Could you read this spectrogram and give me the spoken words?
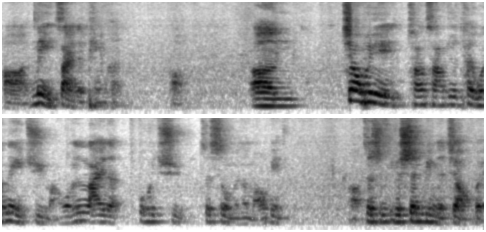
啊，内在的平衡，啊，嗯，教会常常就太过内聚嘛，我们来的不会去，这是我们的毛病，啊，这是一个生病的教会。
